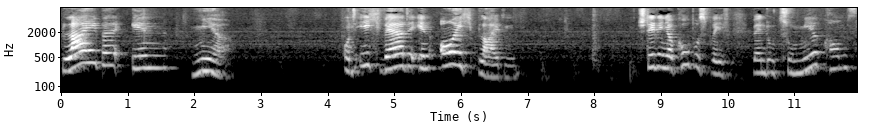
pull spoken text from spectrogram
Bleibe in mir und ich werde in euch bleiben. Steht in Jakobusbrief, wenn du zu mir kommst,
